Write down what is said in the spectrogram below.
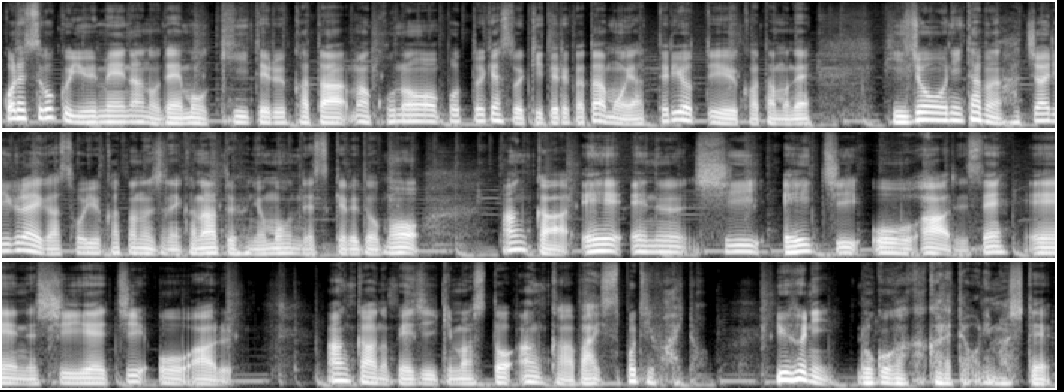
これすごく有名なので、もう聞いてる方、まあ、このポッドキャストを聞いてる方はもうやってるよっていう方もね、非常に多分8割ぐらいがそういう方なんじゃないかなというふうに思うんですけれども、アンカー ANCHOR ですね。ANCHOR アンカーのページ行きますと、アンカー by Spotify というふうにロゴが書かれておりまして、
